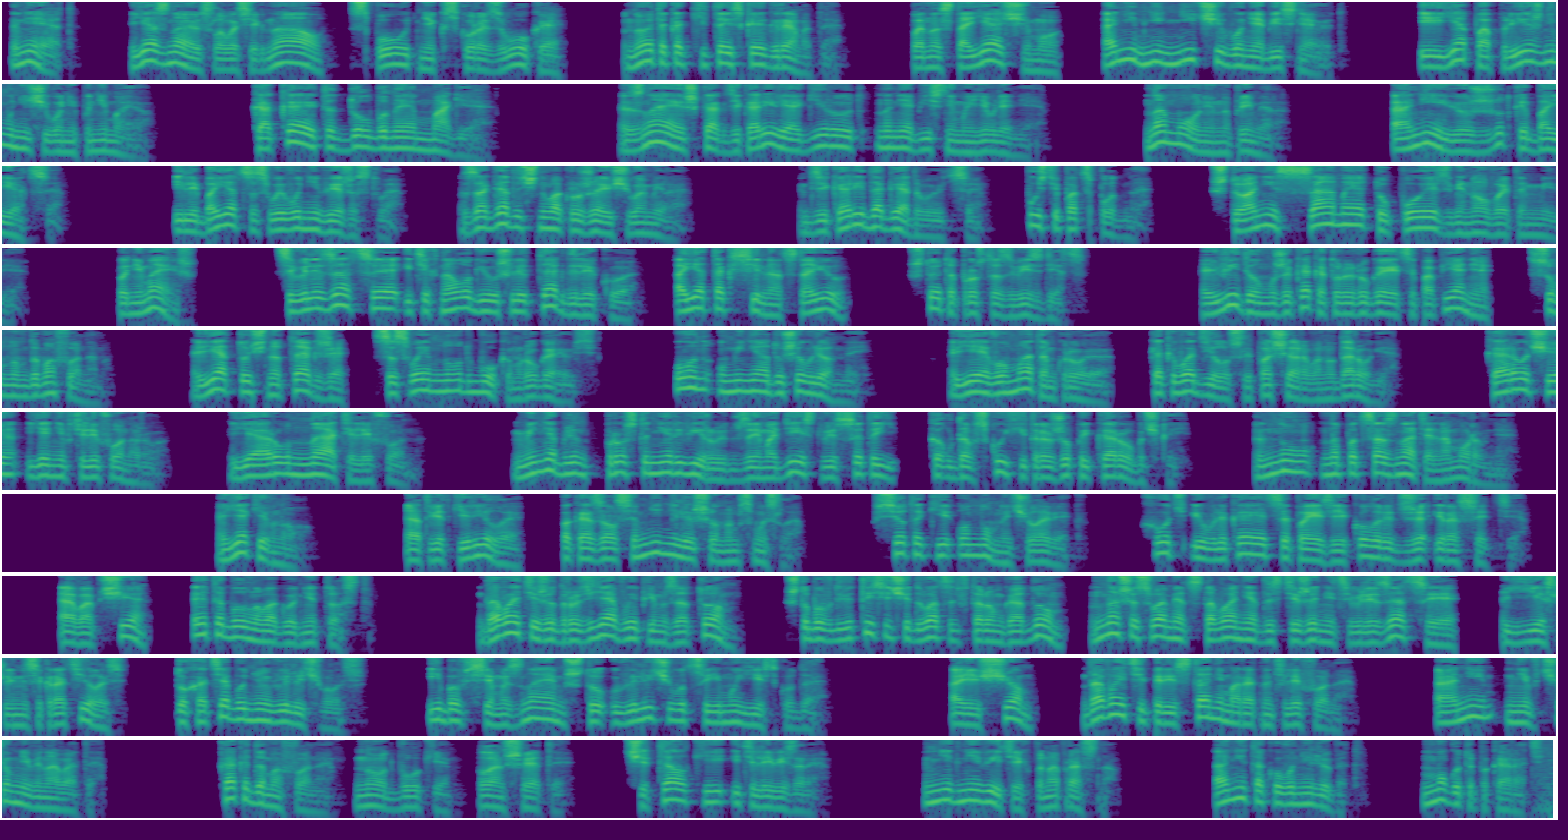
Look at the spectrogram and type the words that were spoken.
Нет, я знаю слова «сигнал», «спутник», «скорость звука», но это как китайская грамота. По-настоящему они мне ничего не объясняют. И я по-прежнему ничего не понимаю. Какая-то долбанная магия. Знаешь, как дикари реагируют на необъяснимые явления? На молнию, например. Они ее жутко боятся, или боятся своего невежества, загадочного окружающего мира. Дикари догадываются, пусть и подспудно, что они самое тупое звено в этом мире. Понимаешь, цивилизация и технологии ушли так далеко, а я так сильно отстаю, что это просто звездец. Видел мужика, который ругается по пьяни с умным домофоном. Я точно так же со своим ноутбуком ругаюсь. Он у меня одушевленный. Я его матом крою, как водилу Слепошерова на дороге. Короче, я не в телефон ору. Я ору на телефон. Меня, блин, просто нервирует взаимодействие с этой колдовской хитрожопой коробочкой. Ну, на подсознательном уровне. Я кивнул. Ответ Кирилла показался мне не лишенным смысла. Все-таки он умный человек, хоть и увлекается поэзией Колриджа и Рассетти. А вообще, это был новогодний тост. Давайте же, друзья, выпьем за то, чтобы в 2022 году наше с вами отставание от достижений цивилизации, если не сократилось, то хотя бы не увеличивалось, ибо все мы знаем, что увеличиваться ему есть куда. А еще давайте перестанем орать на телефоны. Они ни в чем не виноваты. Как и домофоны, ноутбуки, планшеты, читалки и телевизоры. Не гневите их понапрасну. Они такого не любят. Могут и покарать.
